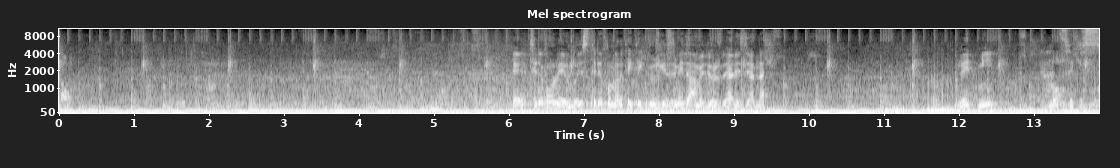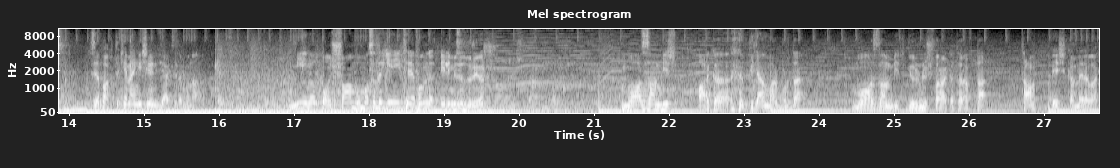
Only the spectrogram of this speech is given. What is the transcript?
Tamam. Evet, telefon reyonundayız. Telefonlara tek tek göz gezdirmeye devam ediyoruz değerli izleyenler. Redmi Note 8 bize baktık. Hemen geçelim diğer telefona. Mi Note 10. Şu an bu masada en iyi telefon elimizde duruyor. Muazzam bir arka plan var burada. Muazzam bir görünüş var arka tarafta. Tam 5 kamera var.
